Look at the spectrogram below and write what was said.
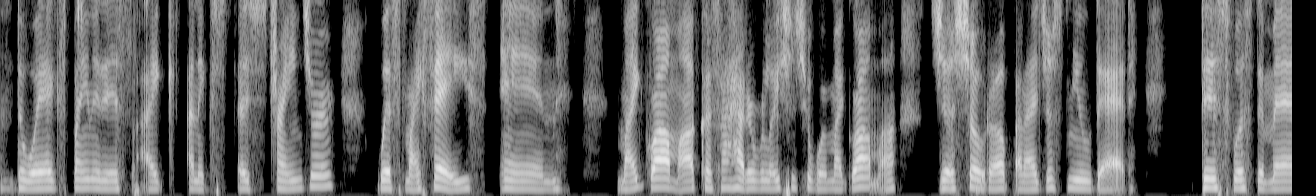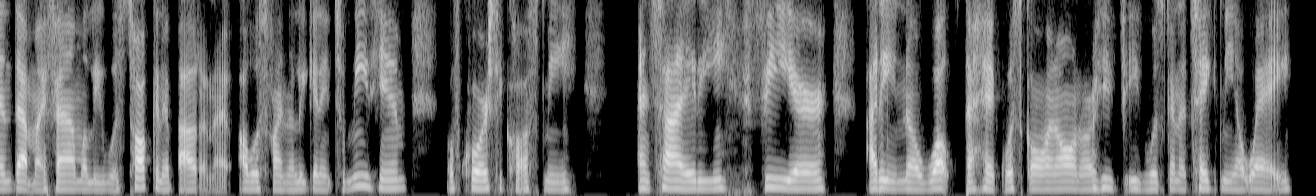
the way I explain it is like an ex- a stranger with my face and my grandma, because I had a relationship with my grandma, just showed up, and I just knew that this was the man that my family was talking about and I, I was finally getting to meet him. Of course it caused me anxiety fear i didn't know what the heck was going on or he, he was going to take me away.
